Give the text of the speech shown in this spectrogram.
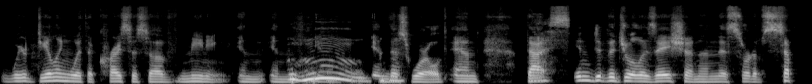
we're dealing with a crisis of meaning in in mm-hmm. in, in mm-hmm. this world, and that yes. individualization and this sort of sep-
